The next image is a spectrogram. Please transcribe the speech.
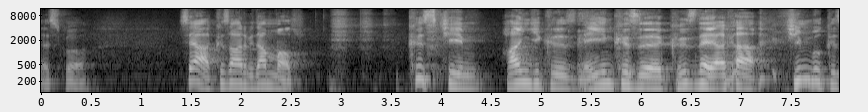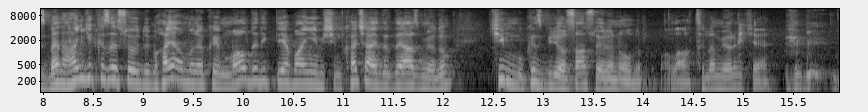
Let's go. Seha kız harbiden mal. Kız kim? Hangi kız? Neyin kızı? Kız ne ya? Kim bu kız? Ben hangi kıza sövdüm? Hay amına koyayım. Mal dedik diye ban yemişim. Kaç aydır da yazmıyordum. Kim bu kız biliyorsan söyle ne olur. Vallahi hatırlamıyorum ki.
